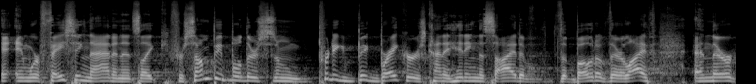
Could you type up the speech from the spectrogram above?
And we're facing that, and it's like for some people, there's some pretty big breakers kind of hitting the side of the boat of their life, and they're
